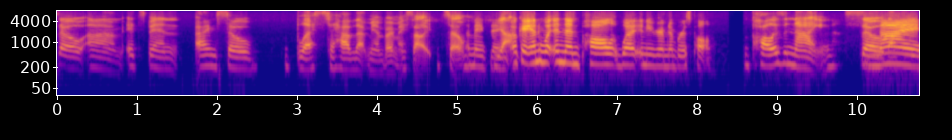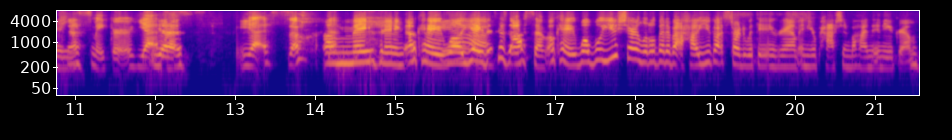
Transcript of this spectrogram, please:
So um, it's been I'm so blessed to have that man by my side. So Amazing. Yeah. Okay, and what and then Paul, what Enneagram number is Paul? Paul is a nine. So Nine. peacemaker. Yes. Yes. Yes. So Amazing. Okay. Well, yay, this is awesome. Okay. Well, will you share a little bit about how you got started with the Enneagram and your passion behind the Enneagram?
